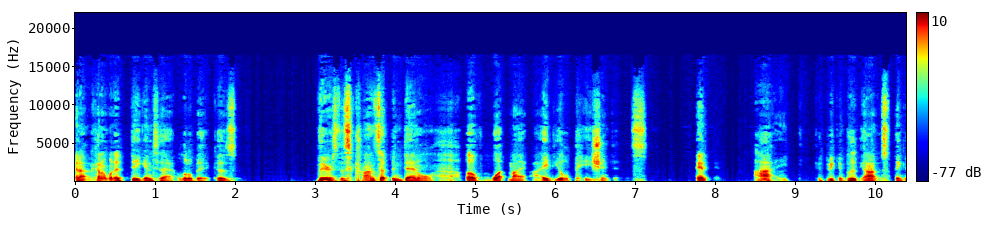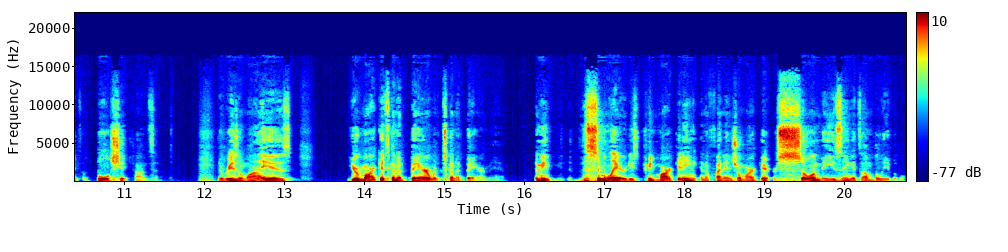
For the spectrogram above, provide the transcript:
and I kind of want to dig into that a little bit because there's this concept in dental of what my ideal patient is, and I, to be completely honest, think it's a bullshit concept. The reason why is your market's going to bear what it's going to bear, man. I mean, the similarities between marketing and a financial market are so amazing, it's unbelievable.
